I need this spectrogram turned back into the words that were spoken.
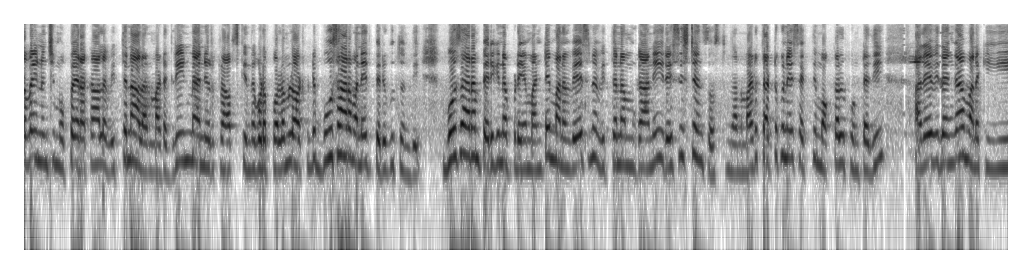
ఇరవై నుంచి ముప్పై రకాల విత్తనాలు అనమాట గ్రీన్ మాన్యూర్ క్రాప్స్ కింద కూడా పొలంలో వాడుకుంటే భూసారం అనేది పెరుగుతుంది. భూసారం పెరిగినప్పుడు ఏమంటే మనం వేసిన విత్తనం కానీ రెసిస్టెన్స్ వస్తుంది అనమాట తట్టుకునే శక్తి మొక్కలకు ఉంటుంది. అదేవిధంగా మనకి ఈ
